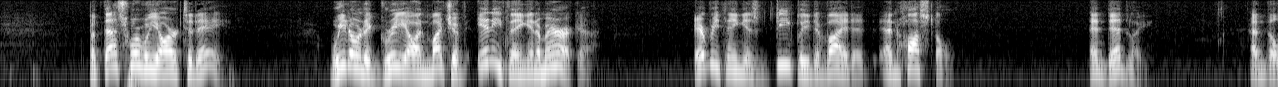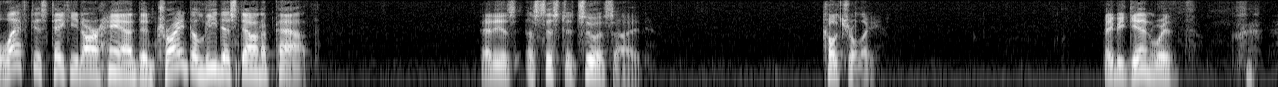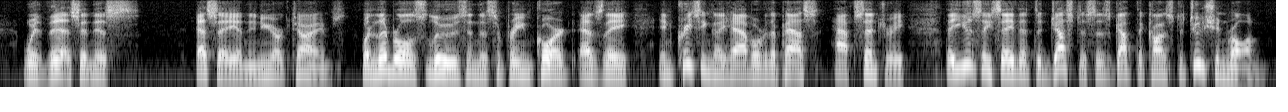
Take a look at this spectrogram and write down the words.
But that's where we are today. We don't agree on much of anything in America. Everything is deeply divided and hostile and deadly. And the left is taking our hand and trying to lead us down a path that is assisted suicide culturally. They begin with with this in this essay in the New York Times. When liberals lose in the Supreme Court, as they increasingly have over the past half century, they usually say that the justices got the Constitution wrong.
